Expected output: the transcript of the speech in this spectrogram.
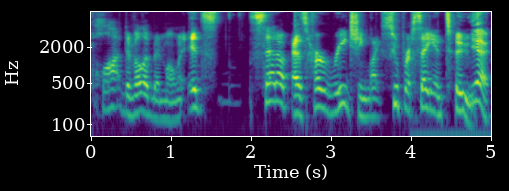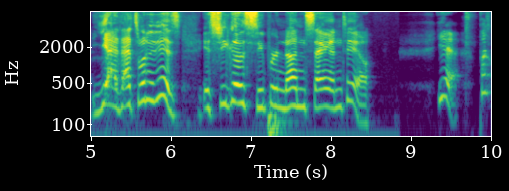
plot development moment. It's set up as her reaching like Super Saiyan 2. yeah, yeah, that's what it is. Is she goes super nun Saiyan 2. Yeah. But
